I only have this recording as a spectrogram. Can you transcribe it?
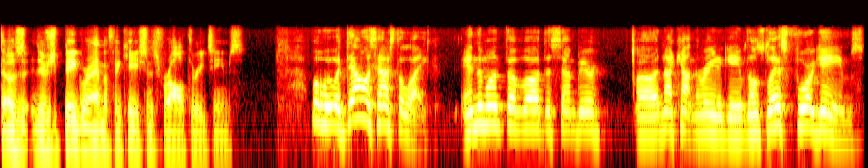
those there's big ramifications for all three teams. Well, what Dallas has to like in the month of uh, December, uh, not counting the Raider game, those last four games,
